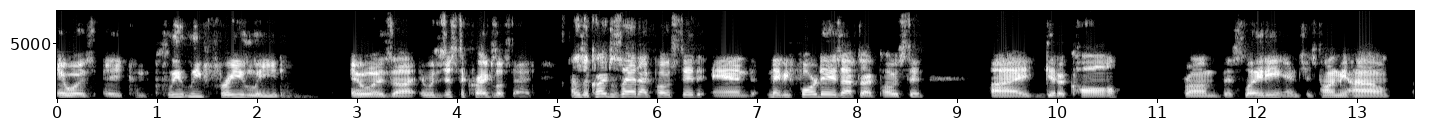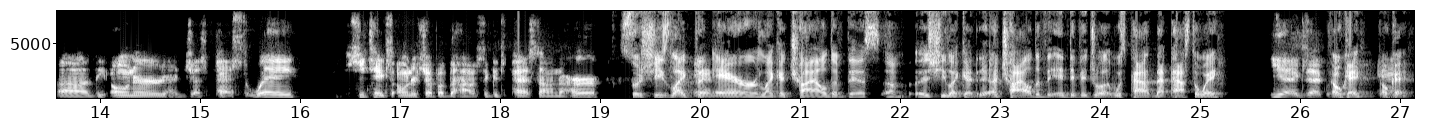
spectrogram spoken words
It was a completely free lead. It was uh, it was just a Craigslist ad. It was a Craigslist ad I posted, and maybe four days after I posted, I get a call from this lady, and she's telling me how uh, the owner had just passed away. She takes ownership of the house; it gets passed on to her. So she's like the and, heir, like a child of this. Of is she like a, a child of the individual that was pa- that passed away? Yeah, exactly. Okay, and, okay.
